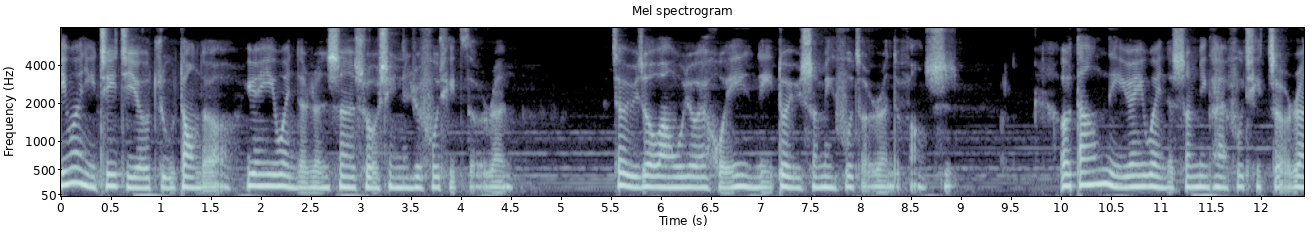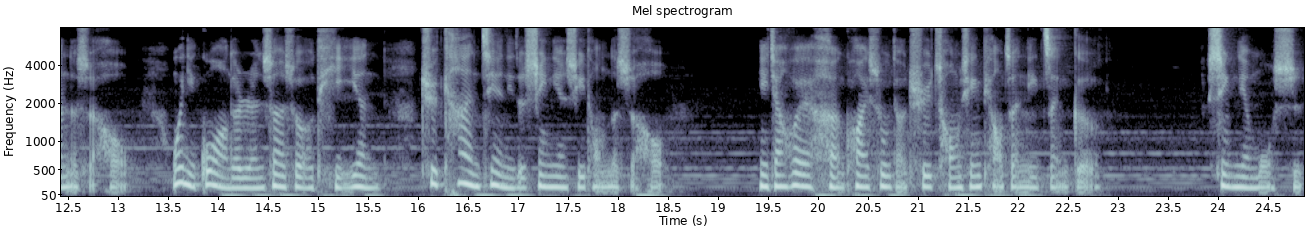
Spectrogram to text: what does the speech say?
因为你积极而主动的，愿意为你的人生的所有信念去负起责任，这宇宙万物就会回应你对于生命负责任的方式。而当你愿意为你的生命开始负起责任的时候，为你过往的人生所有体验去看见你的信念系统的时候，你将会很快速的去重新调整你整个信念模式。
